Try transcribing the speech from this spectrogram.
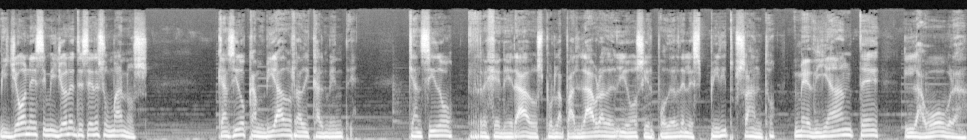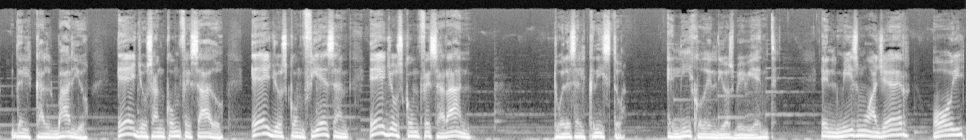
Millones y millones de seres humanos que han sido cambiados radicalmente, que han sido regenerados por la palabra de Dios y el poder del Espíritu Santo mediante la obra del Calvario. Ellos han confesado, ellos confiesan, ellos confesarán. Tú eres el Cristo, el Hijo del Dios viviente, el mismo ayer, hoy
